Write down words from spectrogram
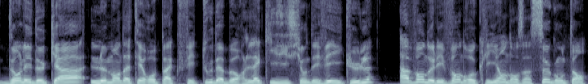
Dans les deux cas, le mandataire opaque fait tout d'abord l'acquisition des véhicules, avant de les vendre au client dans un second temps.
